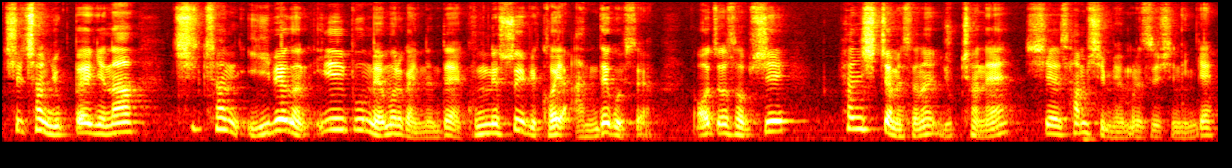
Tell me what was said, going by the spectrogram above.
7600이나 7200은 일부 메모리가 있는데 국내 수입이 거의 안 되고 있어요. 어쩔 수 없이 현 시점에서는 6000에 CL30 메모리 쓰시는 게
